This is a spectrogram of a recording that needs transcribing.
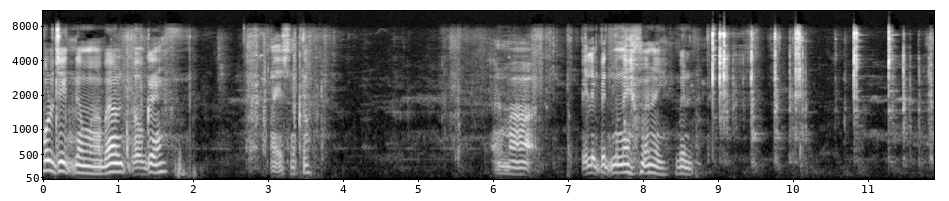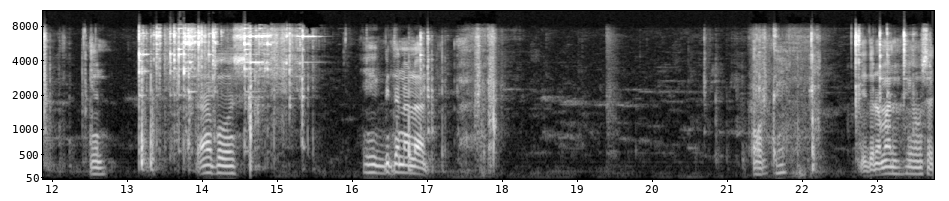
Double check ng mga belt. Okay. Ayos na to. Ano mga pilipit mo na yung ano eh, belt. Yun. Tapos, higpitan na lahat. Okay. Dito naman, yung sa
